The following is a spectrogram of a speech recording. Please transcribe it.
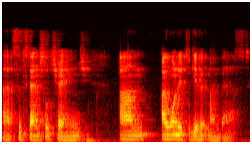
uh, substantial change, um, I wanted to give it my best.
